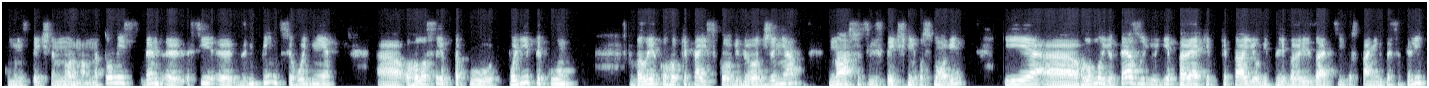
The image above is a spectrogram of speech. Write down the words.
комуністичним нормам. Натомість Ден е, Сі е, Цзіньпінь сьогодні е, оголосив таку політику великого китайського відродження на соціалістичній основі. І е, головною тезою є перехід Китаю від лібералізації останніх десятиліть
